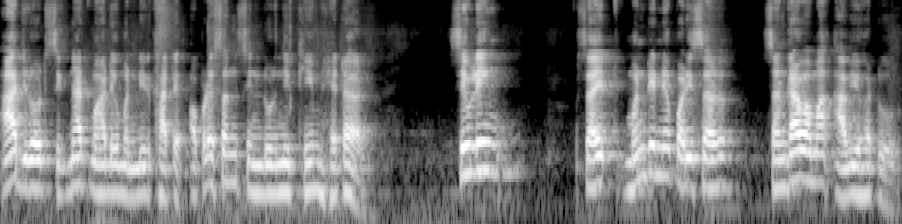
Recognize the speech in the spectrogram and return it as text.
આજ રોજ સિગ્નાટ મહાદેવ મંદિર ખાતે ઓપરેશન સિંદૂરની થીમ હેઠળ શિવલિંગ સહિત મંદિરને પરિસર શણગારવામાં આવ્યું હતું.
